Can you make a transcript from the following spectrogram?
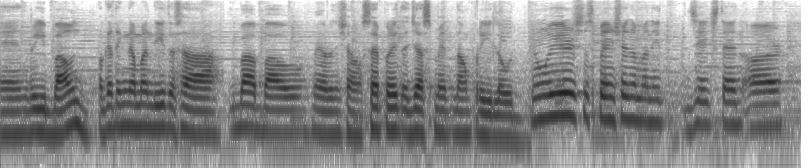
and rebound. Pagdating naman dito sa ibabaw, meron siyang separate adjustment ng preload. Yung rear suspension naman ni ZX-10R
